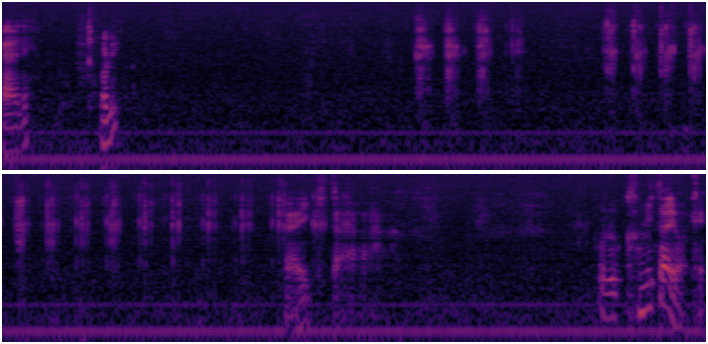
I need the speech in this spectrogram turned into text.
あれあれ？はい来た。これを噛みたいわけ？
